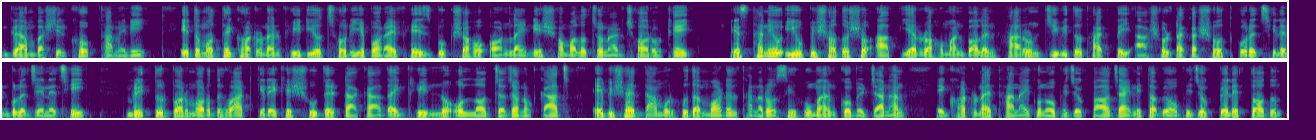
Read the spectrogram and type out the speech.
গ্রামবাসীর ক্ষোভ থামেনি। ইতোমধ্যে ঘটনার ভিডিও ছড়িয়ে পড়ায় ফেসবুক সহ অনলাইনে সমালোচনার ঝড় ওঠে স্থানীয় ইউপি সদস্য আতিয়ার রহমান বলেন, হারুন জীবিত থাকতেই আসল টাকা শোধ করেছিলেন বলে জেনেছি। মৃত্যুর পর মরদেহ আটকে রেখে সুদের টাকা আদায় ঘৃণ্য ও লজ্জাজনক কাজ। এ বিষয়ে দামুর হুদা মডেল থানার ওসি হুমায়ুন কবির জানান, এ ঘটনায় থানায় কোনো অভিযোগ পাওয়া যায়নি, তবে অভিযোগ পেলে তদন্ত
